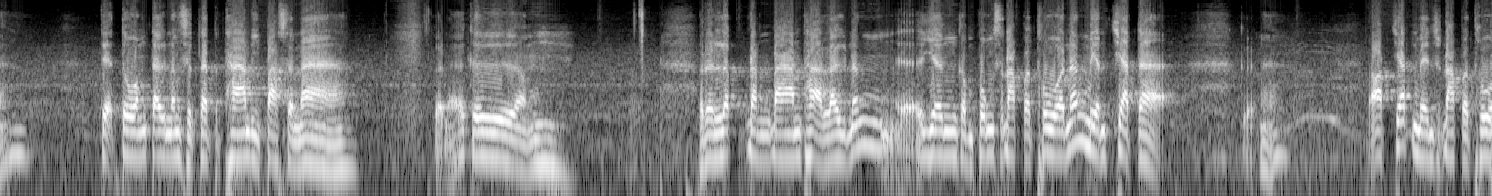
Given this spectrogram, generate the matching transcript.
ណាតកតួងទៅនឹងសតិប្បដ្ឋានវិបស្សនាគឺរលឹកដឹងបានថាឥឡូវហ្នឹងយើងកំពុងស្ដាប់ពធัวហ្នឹងមានចិត្តគឺណាអត់ចិត្តមិនស្ដាប់ពធัว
